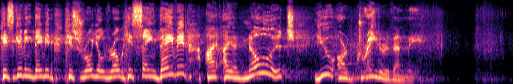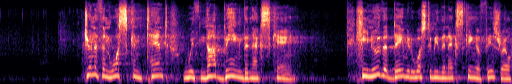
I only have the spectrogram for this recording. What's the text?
He's giving David his royal robe. He's saying, David, I, I acknowledge you are greater than me. Jonathan was content with not being the next king. He knew that David was to be the next king of Israel,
